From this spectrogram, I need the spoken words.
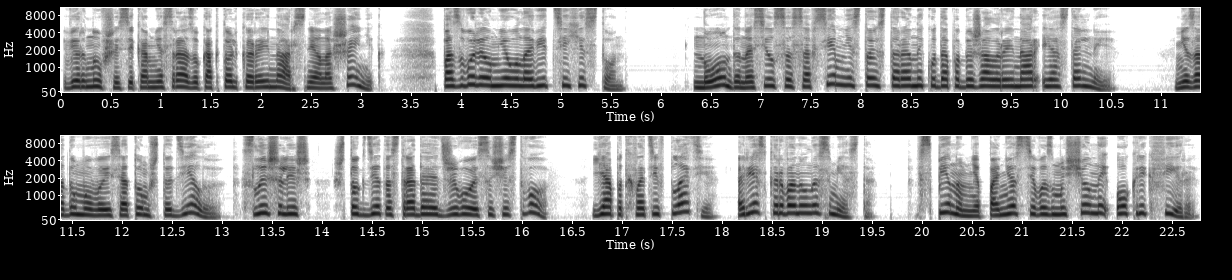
вернувшийся ко мне сразу, как только Рейнар снял ошейник, позволил мне уловить тихий стон. Но он доносился совсем не с той стороны, куда побежал Рейнар и остальные. Не задумываясь о том, что делаю, слыша лишь, что где-то страдает живое существо, я, подхватив платье, резко рванула с места. В спину мне понесся возмущенный окрик Фиры.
